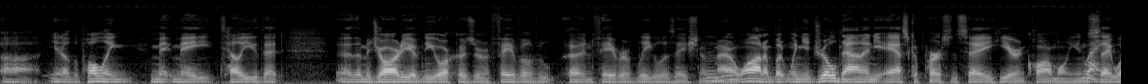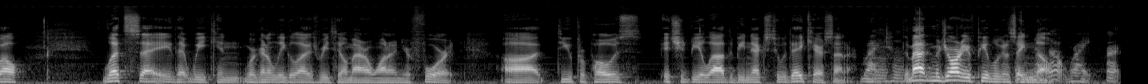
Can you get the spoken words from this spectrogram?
uh, you know, the polling may, may tell you that uh, the majority of New Yorkers are in favor of, uh, in favor of legalization of Mm-hmm. marijuana. But when you drill down and you ask a person, say here in Carmel, and Right. say, well, let's say that we can, we're going to legalize retail marijuana and you're for it. Uh, do you propose it should be allowed to be next to a daycare center? Right. Mm-hmm. The majority of people are going to say no. No. Right. Right.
